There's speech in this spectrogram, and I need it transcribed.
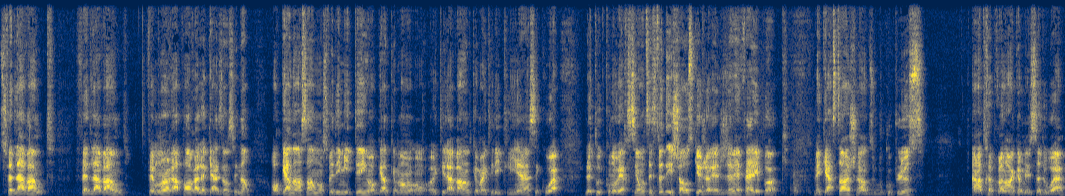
tu fais de la vente, fais de la vente, fais-moi un rapport à l'occasion, c'est non. On regarde ensemble, on se fait des meetings, on regarde comment a été la vente, comment ont été les clients, c'est quoi le taux de conversion. C'est des choses que j'aurais jamais fait à l'époque, mais ce je suis rendu beaucoup plus entrepreneur comme il se doit.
